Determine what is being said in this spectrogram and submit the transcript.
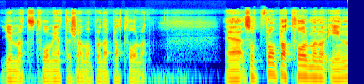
gymmet, två meter så är man på den här plattformen. Eh, Så från plattformen och in,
